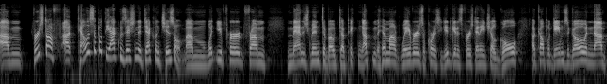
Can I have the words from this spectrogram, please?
um, first off, uh, tell us about the acquisition of Declan Chisholm. Um, what you've heard from management about uh, picking up him out waivers. Of course, he did get his first NHL goal a couple games ago, and um,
